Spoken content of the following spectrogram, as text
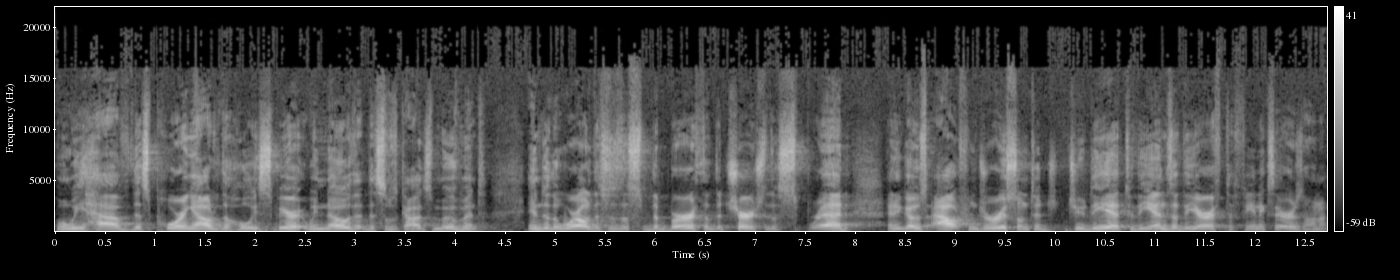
when we have this pouring out of the Holy Spirit, we know that this was God's movement into the world. This is the birth of the church, the spread, and it goes out from Jerusalem to Judea to the ends of the earth to Phoenix, Arizona.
